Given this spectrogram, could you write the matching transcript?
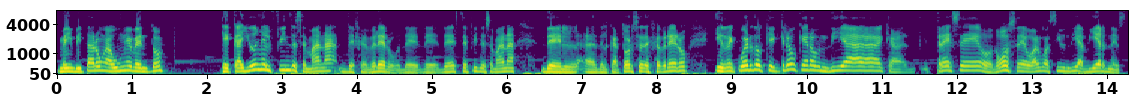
me invitaron a un evento que cayó en el fin de semana de febrero, de, este fin de semana del, uh, del, 14 de febrero. Y recuerdo que creo que era un día 13 o 12 o algo así, un día viernes.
